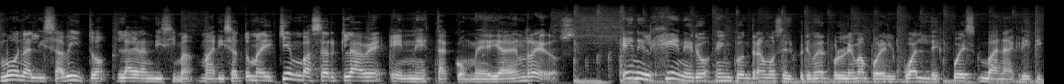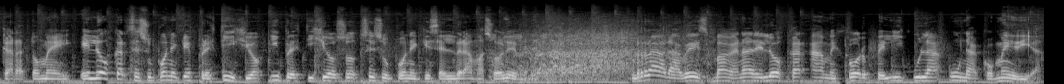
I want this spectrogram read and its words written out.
Mona Lisa Vito, la grandísima Marisa Tomei, quien va a ser clave en esta comedia de enredos. En el género encontramos el primer problema por el cual después van a criticar a Tomei. El Oscar se supone que es prestigio y prestigioso se supone que es el drama solemne. Rara vez va a ganar el Oscar a Mejor Película una comedia.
